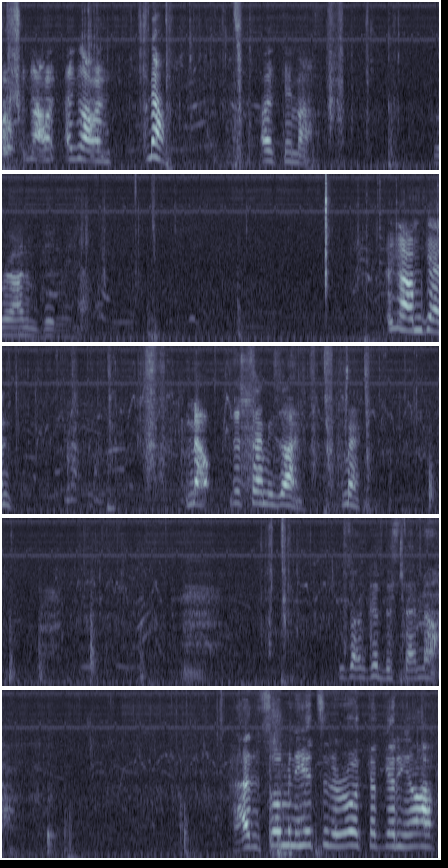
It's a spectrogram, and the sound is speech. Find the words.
Oh, I got one. I got one. No. It came off. We're on him good right now. I got him again. Mel, this time he's on. Come here. He's on good this time, Mel. Did so many hits in a row, it kept getting off.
